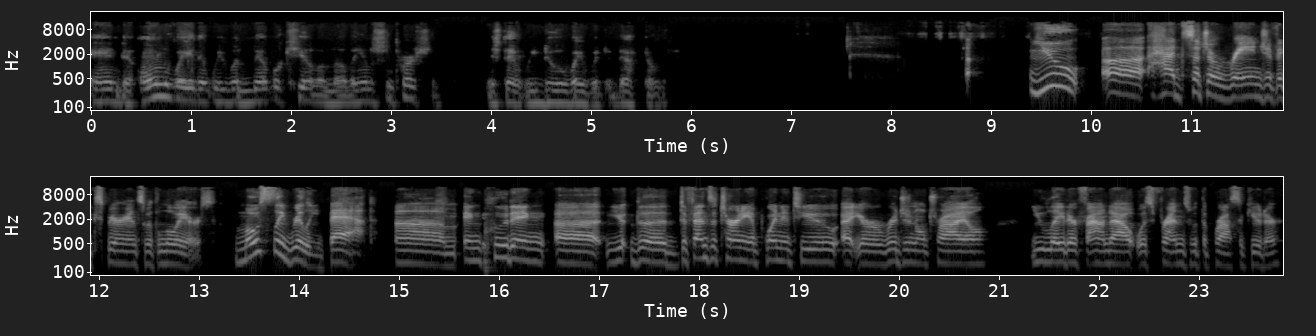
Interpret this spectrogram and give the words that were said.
And the only way that we will never kill another innocent person is that we do away with the death penalty. You uh, had such a range of experience with lawyers, mostly really bad, um, including uh, you, the defense attorney appointed to you at your original trial. You later found out was friends with the prosecutor.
